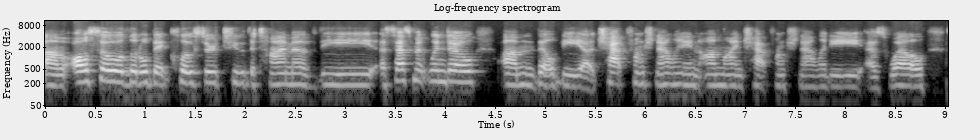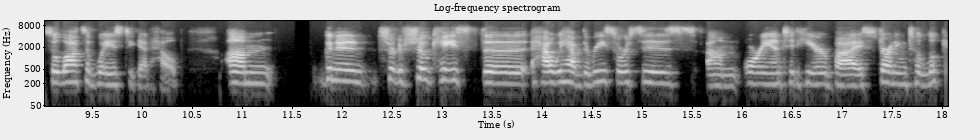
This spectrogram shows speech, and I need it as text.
Um, also a little bit closer to the time of the assessment window, um, there'll be a chat functionality and online chat functionality as well. So lots of ways to get help. Um, going to sort of showcase the how we have the resources um, oriented here by starting to look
